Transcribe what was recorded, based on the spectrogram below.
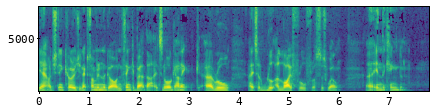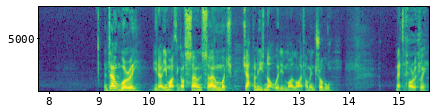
Yeah, I just encourage you. Next time you're in the garden, think about that. It's an organic uh, rule, and it's a, a, life rule for us as well uh, in the kingdom. And don't worry. You know, you might think I've sown so much Japanese knotweed in my life, I'm in trouble. Metaphorically,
